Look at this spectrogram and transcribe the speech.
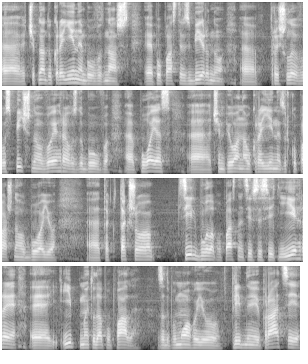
Е, Чемпіонат України був наш е, попасти в збірну. Е, Пройшли успішно, виграв, здобув пояс чемпіона України з рукопашного бою. Так, так що ціль була попасти на ці всесвітні ігри, і ми туди попали за допомогою плідної праці.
